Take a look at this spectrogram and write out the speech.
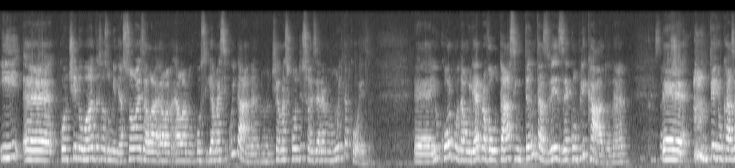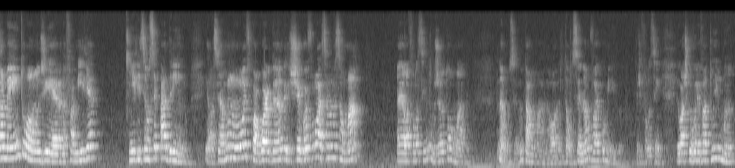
E é, continuando essas humilhações, ela, ela, ela não conseguia mais se cuidar, né? Não tinha mais condições, era muita coisa. É, e o corpo da mulher para voltar assim tantas vezes é complicado, né? É, teve um casamento onde era da família e eles iam ser padrinho. E ela se arrumou e ficou aguardando. Ele chegou e falou: ah, Você não vai se arrumar? Aí ela falou assim: Não, já eu tô arrumada. Não, você não tá arrumada. Olha, então você não vai comigo. Ele falou assim: Eu acho que eu vou levar tua irmã.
